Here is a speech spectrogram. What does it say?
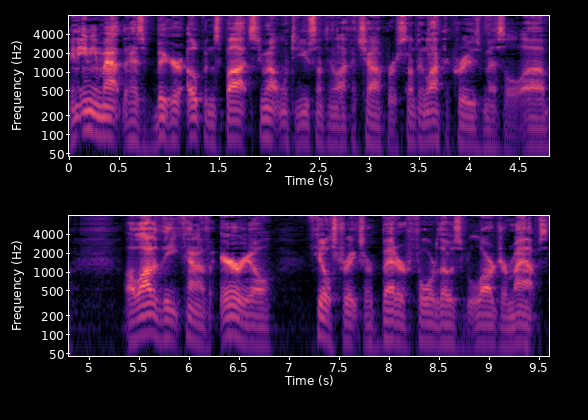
in any map that has bigger open spots, you might want to use something like a chopper, something like the cruise missile. Uh, a lot of the kind of aerial kill streaks are better for those larger maps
